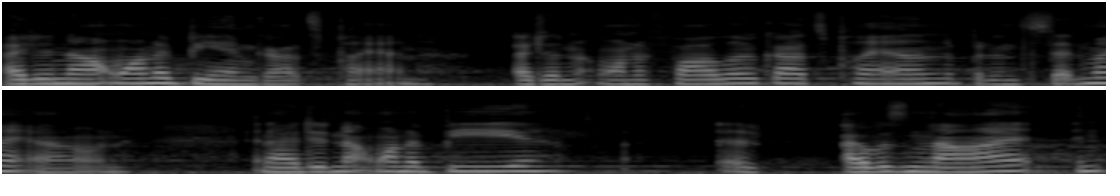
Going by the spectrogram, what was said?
I did not want to be in God's plan. I didn't want to follow God's plan, but instead my own. And I did not want to be, a, I was not an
